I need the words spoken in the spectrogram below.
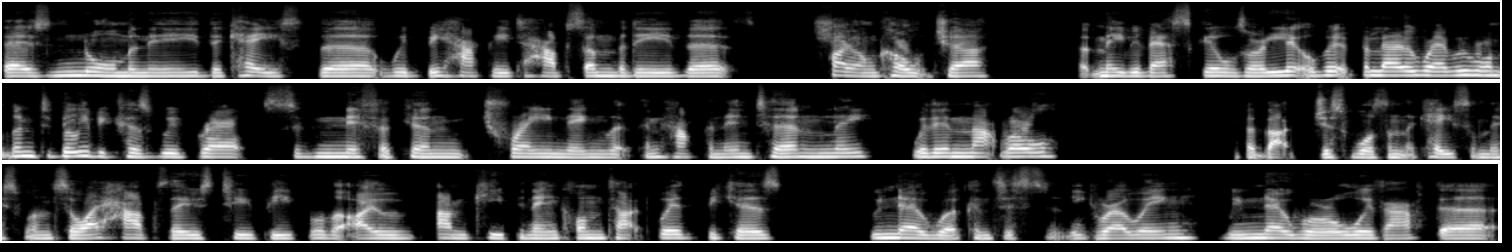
There's normally the case that we'd be happy to have somebody that's high on culture, but maybe their skills are a little bit below where we want them to be because we've got significant training that can happen internally within that role. But that just wasn't the case on this one. So I have those two people that I am keeping in contact with because we know we're consistently growing. We know we're always after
